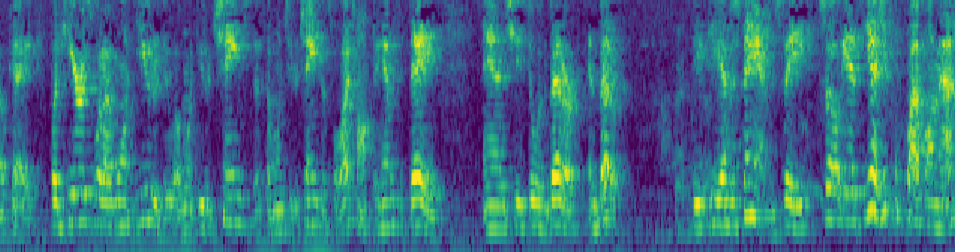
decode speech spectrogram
Okay, but here's what I want you to do. I want you to change this. I want you to change this. Well, I talked to him today, and she's doing better and better. Do, do, you understand? See, so it's yeah, you can clap on that.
